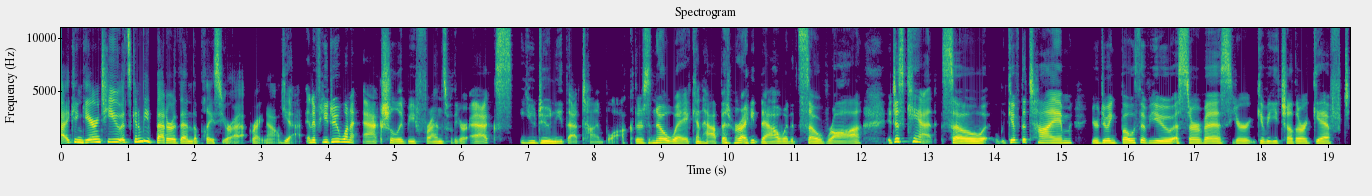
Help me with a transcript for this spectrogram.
I can guarantee you it's going to be better than the place you're at right now. Yeah. And if you do want to actually be friends with your ex, you do need that time block. There's no way can happen right now when it's so raw. It just can't. So give the time. You're doing both of you a service, you're giving each other a gift.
